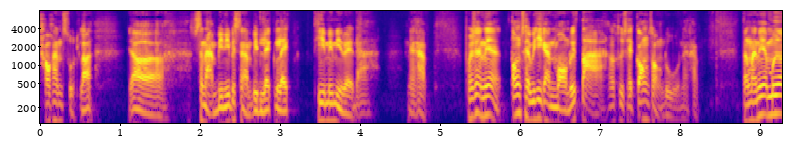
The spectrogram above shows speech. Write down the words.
เข้าขั้นสุดแล้วสนามบินนี้เป็นสนามบินเล็ก ๆ ที่ไม่มีเรดาร์นะครับ เพราะฉะนั้นเนี่ยต้องใช้วิธีการมองด้วยตาก็คือใช้กล้องส่องดูนะครับ ดังนั้นเนี่ยเมื่อ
